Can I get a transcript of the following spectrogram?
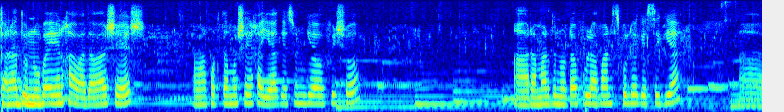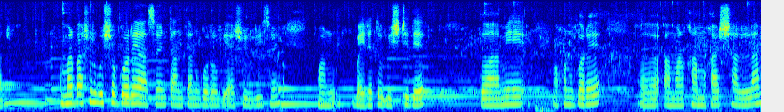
তারা দুনু ভাইয়ের খাওয়া দাওয়া শেষ। আমার কর্তামশাই খাইয়া গেছেন গিয়া অফিসও। আর আমার দুটা ফুলাফান স্কুলে গেছে গিয়া। আর আমার বাসুর বসে ঘরে আসেন টান টান গরো গিয়া রয়েছেন কারণ বাইরে তো বৃষ্টি দে। তো আমি এখন করে আমার খাম খাস সারলাম।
